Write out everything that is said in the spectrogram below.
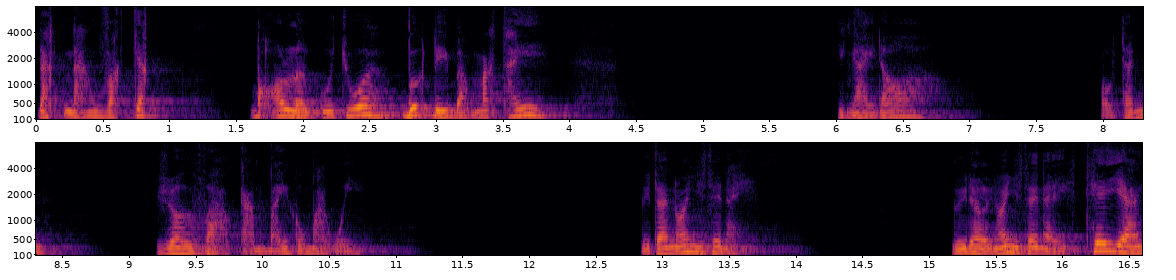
đặt nặng vật chất bỏ lời của chúa bước đi bằng mắt thấy thì ngày đó hội thánh rơi vào cạm bẫy của ma quỷ. Người ta nói như thế này. Người đời nói như thế này. Thế gian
